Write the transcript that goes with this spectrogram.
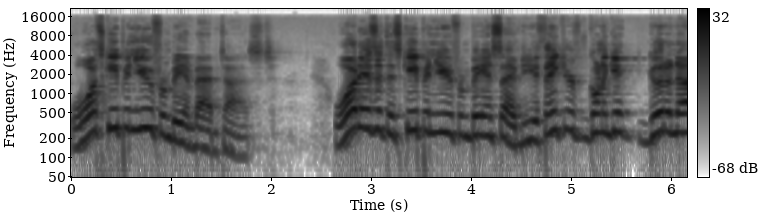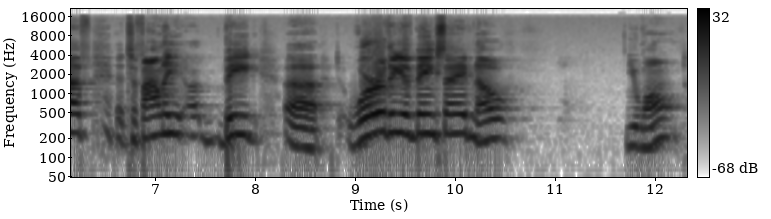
What's keeping you from being baptized? What is it that's keeping you from being saved? Do you think you're going to get good enough to finally uh, be uh, worthy of being saved? No, you won't.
